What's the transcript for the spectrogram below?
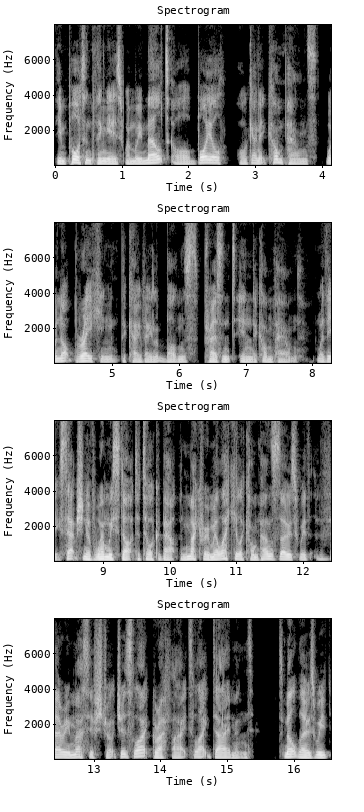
the important thing is when we melt or boil organic compounds, we're not breaking the covalent bonds present in the compound with the exception of when we start to talk about the macromolecular compounds, those with very massive structures like graphite, like diamond. To melt those, we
